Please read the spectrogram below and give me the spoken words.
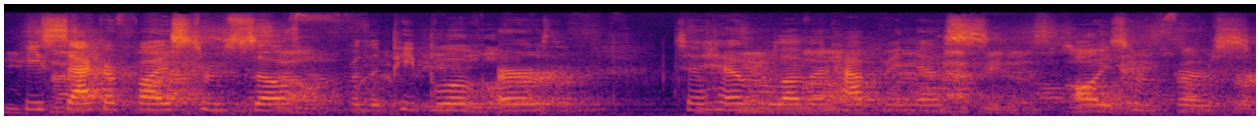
He sacrificed Himself for the people of earth. To Him, love and happiness always come first.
